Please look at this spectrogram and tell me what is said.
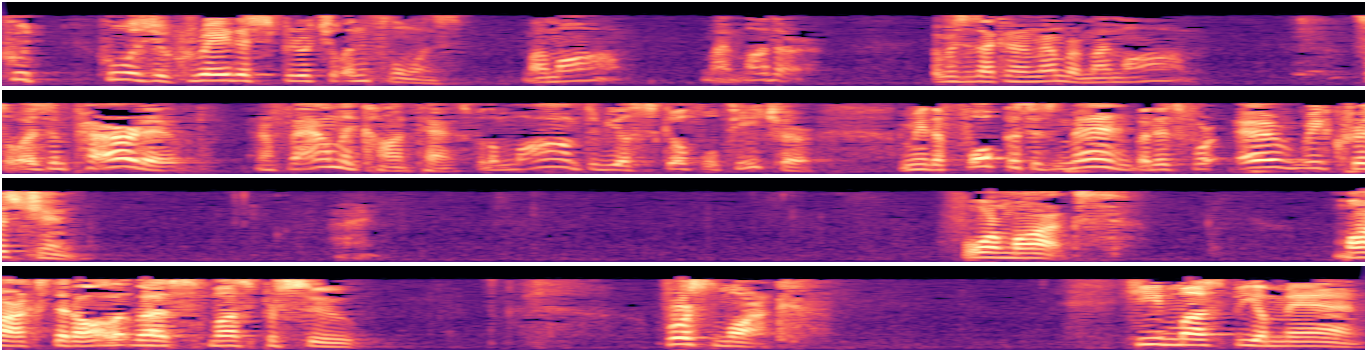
Who, who was your greatest spiritual influence? My mom, my mother. Ever since I can remember, my mom. So it's imperative in a family context for the mom to be a skillful teacher. I mean, the focus is men, but it's for every Christian. Right? Four marks. Marks that all of us must pursue. First mark. He must be a man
